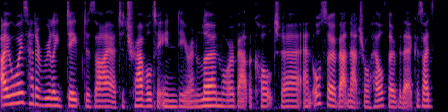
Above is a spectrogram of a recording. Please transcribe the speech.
I always had a really deep desire to travel to India and learn more about the culture and also about natural health over there because I'd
